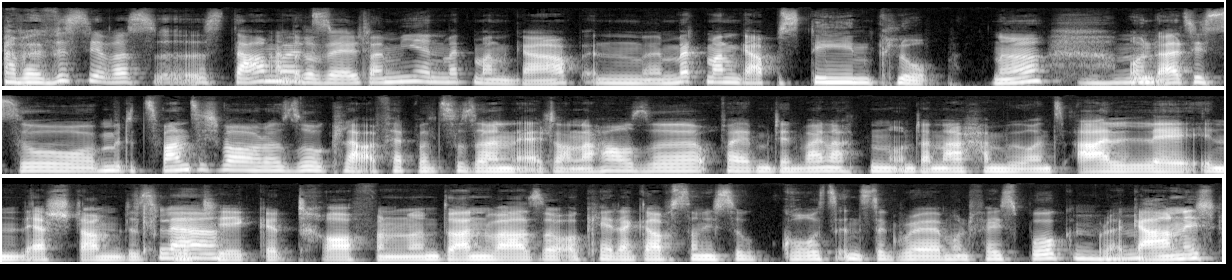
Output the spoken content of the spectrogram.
Aber wisst ihr, was es Andere damals Welt. bei mir in Mettmann gab? In, in Mettmann gab es den Club. Ne? Mhm. Und als ich so Mitte 20 war oder so, klar, fährt man zu seinen Eltern nach Hause, feiert mit den Weihnachten und danach haben wir uns alle in der Stammdiskothek getroffen. Und dann war so, okay, da gab es noch nicht so groß Instagram und Facebook oder Mhm. gar nicht.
